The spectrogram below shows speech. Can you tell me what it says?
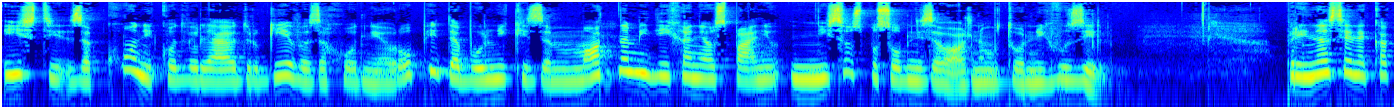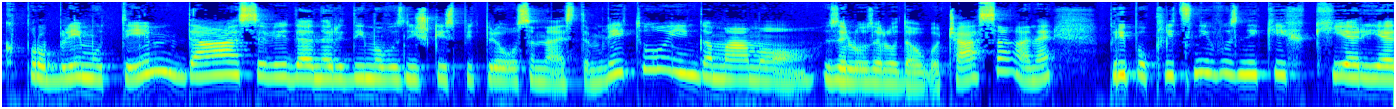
isti zakoni, kot veljajo druge v Zahodnji Evropi, da bolniki z motnami dihanja v spanju niso sposobni za vožnjo motornih vozil. Pri nas je nekako problem v tem, da seveda naredimo vozniški izpit pri 18. letu in ga imamo zelo, zelo dolgo časa. Pri poklicnih voznikih, kjer je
